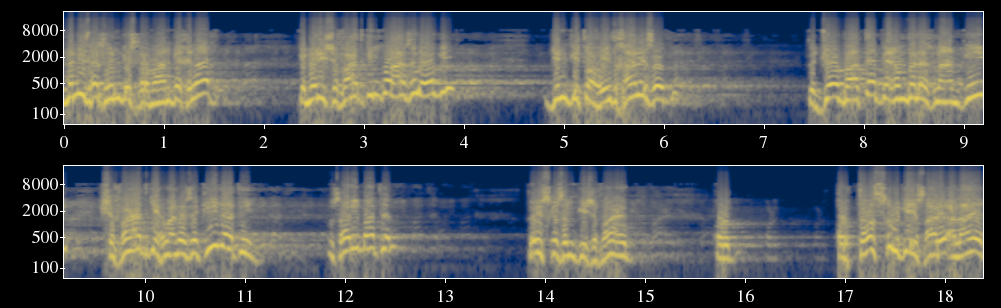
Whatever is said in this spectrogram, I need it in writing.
نبی صلی اللہ علیہ وسلم کے فرمان کے خلاف کہ میری شفاعت کن کو حاصل ہوگی؟ جن کی توحید خالص ہوگی۔ تو جو باتیں پیغمبر اسلام کی شفاعت کے حوالے سے کی جاتی، وہ ساری بات ہے تو اس قسم کی شفاعت اور اور توسل کے سارے علائق،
